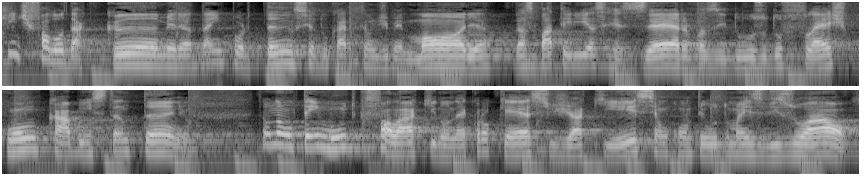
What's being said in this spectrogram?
a gente falou da câmera, da importância do cartão de memória, das baterias reservas e do uso do flash com cabo instantâneo. Então não tem muito o que falar aqui no Necrocast, já que esse é um conteúdo mais visual.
